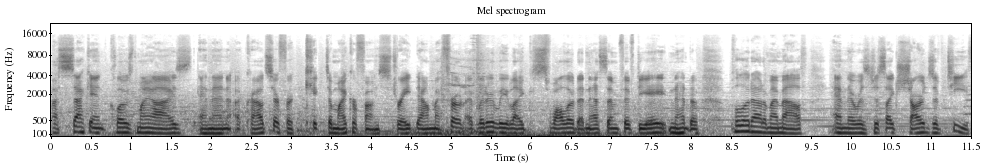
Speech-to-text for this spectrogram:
a second, closed my eyes, and then a crowd surfer kicked a microphone straight down my throat. I literally like swallowed an SM58 and had to pull it out of my mouth, and there was just like shards of teeth.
